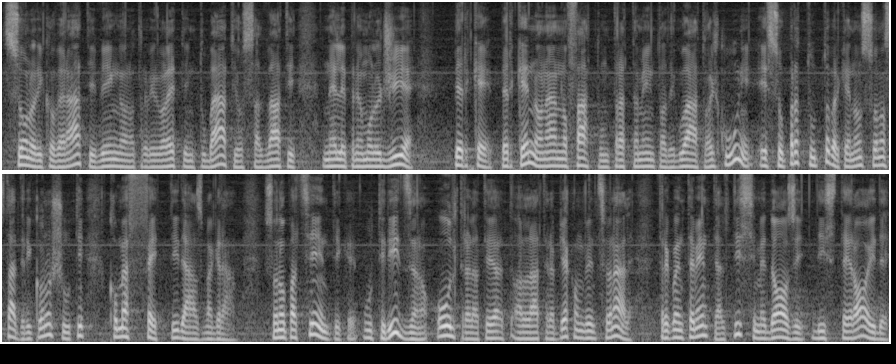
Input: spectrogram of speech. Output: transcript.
sono ricoverati, vengono tra virgolette intubati o salvati nelle pneumologie. Perché? Perché non hanno fatto un trattamento adeguato alcuni e soprattutto perché non sono stati riconosciuti come affetti da asma grave sono pazienti che utilizzano, oltre alla, ter alla terapia convenzionale, frequentemente altissime dosi di steroide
